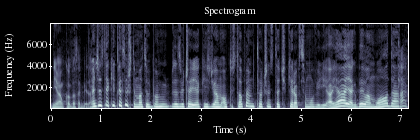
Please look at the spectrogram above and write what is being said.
Nie mam kogo zabierać. Ale to jest taki klasyczny motyw, bo zazwyczaj jak jeździłam autostopem, to często ci kierowcy mówili, a ja jak byłam młoda, tak,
